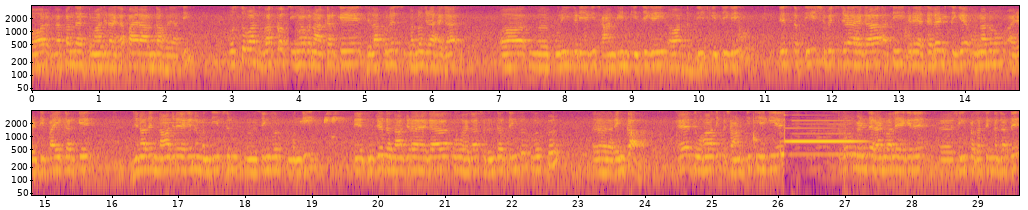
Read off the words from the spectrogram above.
ਔਰ ਵੈਪਨ ਦਾ ਇਸਤੇਮਾਲ ਜਿਹੜਾ ਹੈਗਾ ਫਾਇਰ ਆਰਮ ਦਾ ਹੋਇਆ ਸੀ। ਉਸ ਤੋਂ ਬਾਅਦ ਵੱਖ-ਵੱਖ ਟੀਮਾਂ ਬਣਾ ਕਰਕੇ ਜ਼ਿਲ੍ਹਾ ਪੁਲਿਸ ਵੱਲੋਂ ਜਿਹੜਾ ਹੈਗਾ ਪੂਰੀ ਜਿਹੜੀ ਹੈਗੀ ਛਾਨਬੀਨ ਕੀਤੀ ਗਈ ਔਰ ਤਫਤੀਸ਼ ਕੀਤੀ ਗਈ। ਇਸ ਤਫਤੀਸ਼ ਵਿੱਚ ਜਿਹੜਾ ਹੈਗਾ, ਅਸੀਂ ਜਿਹੜੇ ਅਸੈਲੈਂਟ ਸੀਗੇ, ਉਹਨਾਂ ਨੂੰ ਆਇਡੈਂਟੀਫਾਈ ਕਰਕੇ ਜਿਨ੍ਹਾਂ ਦੇ ਨਾਂ ਜਿਹੜੇ ਹੈਗੇ ਨੇ ਮਨਦੀਪ ਸਿੰਘ ਸਿੰਘ ਉਰਫ ਮੰਗੀ ਤੇ ਦੂਜੇ ਦਾ ਨਾਂ ਜਿਹੜਾ ਹੈਗਾ, ਉਹ ਹੈਗਾ ਸੁਰਿੰਦਰ ਸਿੰਘ ਉਰਫ ਰਿੰਕਾ। ਇਹ ਦੋਹਾਂ ਦੀ ਪਛਾਣ ਕੀਤੀ ਹੈਗੀ ਹੈ। ਸਲੋ ਪਿੰਡ ਦੇ ਰਹਿਣ ਵਾਲੇ ਹੈਗੇ ਨੇ ਸ਼ਹੀਦ ਭਗਤ ਸਿੰਘ ਨਗਰ ਦੇ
